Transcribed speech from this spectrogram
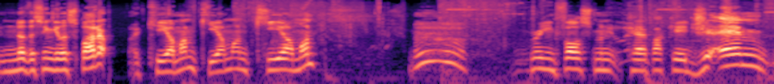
Another singular splatter. Kiamon, Kiamon, Kiamon. Reinforcement care package. Um,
